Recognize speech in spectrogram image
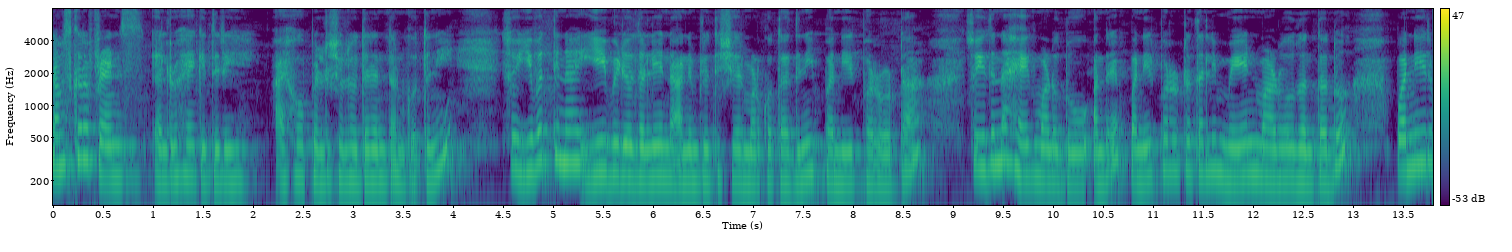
ನಮಸ್ಕಾರ ಫ್ರೆಂಡ್ಸ್ ಎಲ್ಲರೂ ಹೇಗಿದ್ದೀರಿ? ಐ ಹೋಪ್ ಎಲ್ಲರೂ ಚಲೋ ಇದ್ದಾರೆ ಅಂತ ಅನ್ಕೋತೀನಿ. ಸೊ ಇವತ್ತಿನ ಈ ವಿಡಿಯೋದಲ್ಲಿ ನಾನು ನಿಮ್ಮ ಜೊತೆ ಶೇರ್ ಮಾಡ್ಕೋತಾ ಇದ್ದೀನಿ ಪನ್ನೀರ್ ಪರೋಟ. ಸೊ ಇದನ್ನು ಹೇಗೆ ಮಾಡೋದು ಅಂದರೆ ಪನ್ನೀರ್ ಪರೋಟದಲ್ಲಿ ಮೇನ್ ಮಾಡೋದಂಥದ್ದು ಪನ್ನೀರ್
